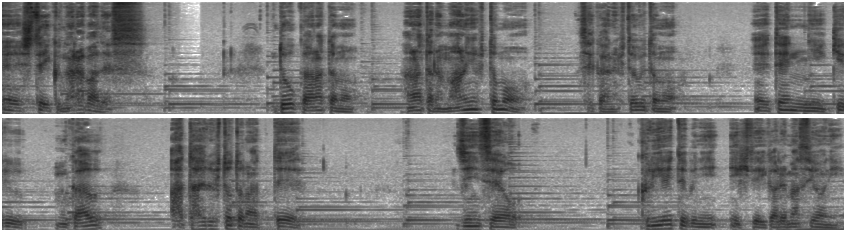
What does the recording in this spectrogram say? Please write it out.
えー、していくならばです。どうかあなたもあなたの周りの人も世界の人々も、え、天に生きる向かう与える人となって人生をクリエイティブに生きていかれますように。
